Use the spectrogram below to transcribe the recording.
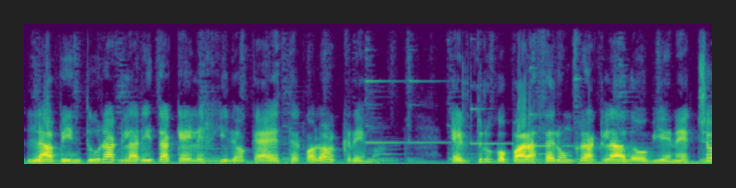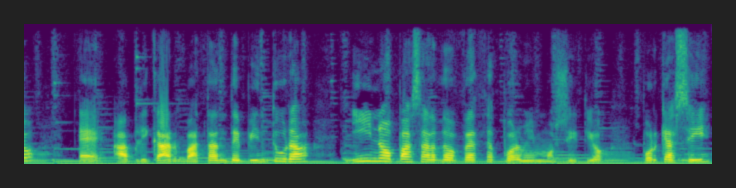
la pintura clarita que he elegido, que es este color crema. El truco para hacer un craquelado bien hecho es aplicar bastante pintura y no pasar dos veces por el mismo sitio, porque así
